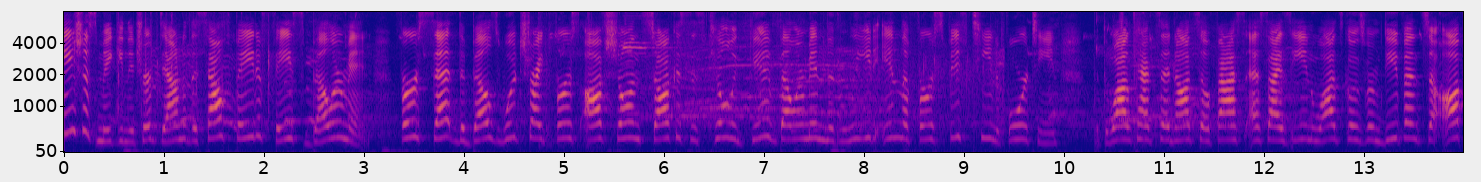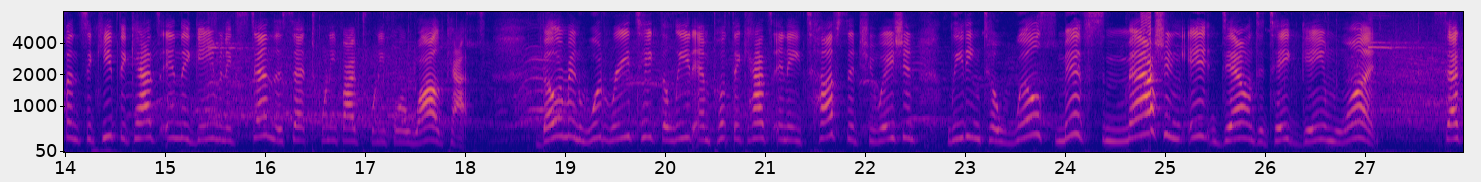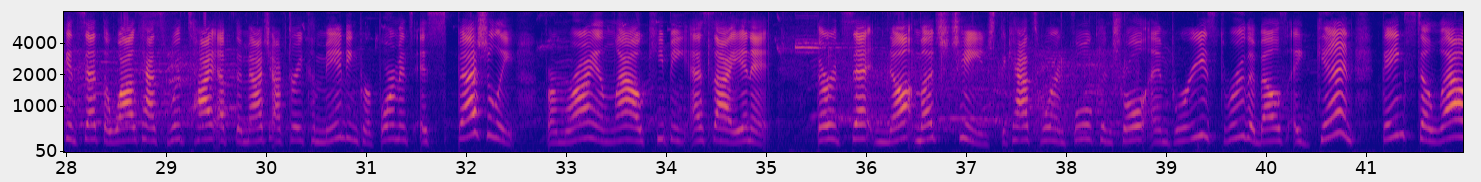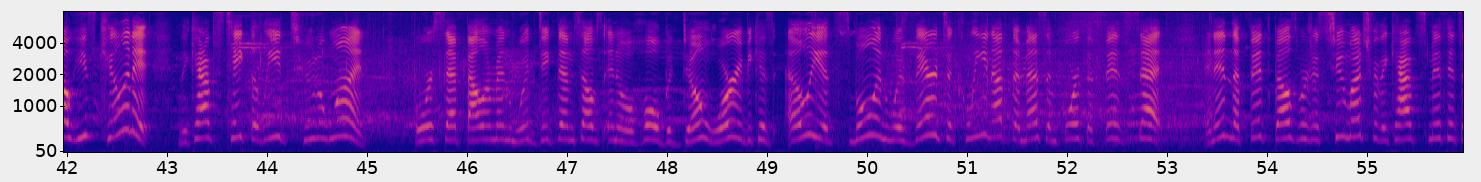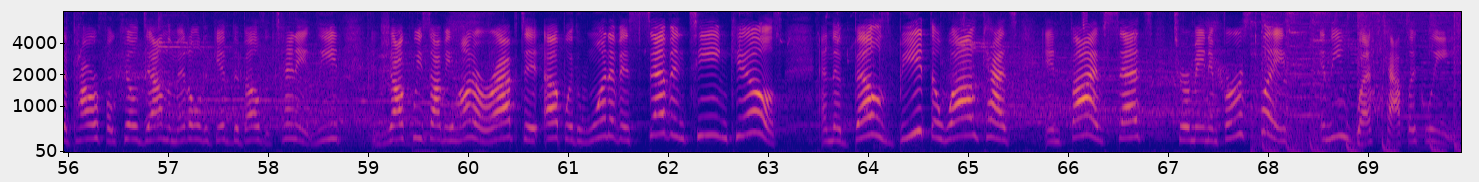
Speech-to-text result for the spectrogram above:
Ignatius making the trip down to the South Bay to face Bellarmine. First set, the Bells would strike first off Sean Staskus' kill to give Bellarmine the lead in the first 15 to 14. But the Wildcats said not so fast. SI's Ian Watts goes from defense to offense to keep the Cats in the game and extend the set 25-24 Wildcats. Bellarmine would retake the lead and put the Cats in a tough situation, leading to Will Smith smashing it down to take game one. Second set, the Wildcats would tie up the match after a commanding performance, especially from Ryan Lau keeping SI in it. Third set, not much change. The Cats were in full control and breezed through the Bells again thanks to Lau. He's killing it. The Cats take the lead 2 to 1. Fourth set, Bellarmine would dig themselves into a hole, but don't worry because Elliot Smullen was there to clean up the mess and fourth the fifth set. And in the fifth, Bells were just too much for the Cats. Smith hits a powerful kill down the middle to give the Bells a 10-8 lead. And Jacques Abi-Hanna wrapped it up with one of his 17 kills. And the Bells beat the Wildcats in five sets to remain in first place in the West Catholic League.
